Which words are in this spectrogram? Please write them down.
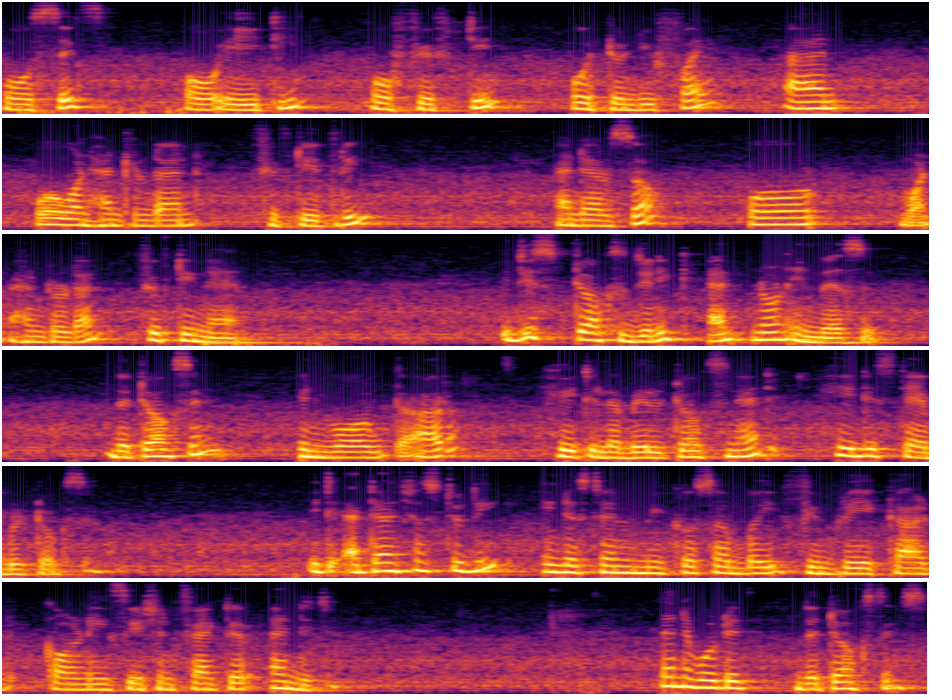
O6, O18, O15, O25 and O153 and also O159. It is toxigenic and non-invasive. The toxin involved are heat labile toxin and heat stable toxin. It attaches to the intestinal mucosa by fimbriae called colonization factor antigen. Then about it, the toxins.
